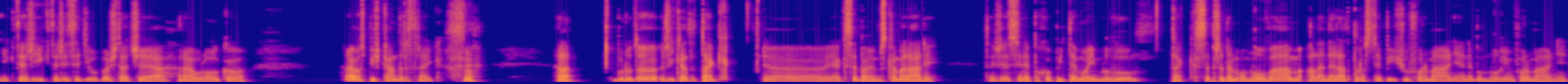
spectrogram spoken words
někteří, kteří sedí u počítače a hrajou lolko. Hrajou spíš Counter-Strike. Hele, budu to říkat tak, eh, jak se bavím s kamarády. Takže jestli nepochopíte moji mluvu, tak se předem omlouvám, ale nerad prostě píšu formálně nebo mluvím formálně.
